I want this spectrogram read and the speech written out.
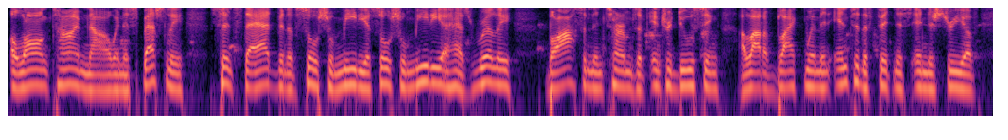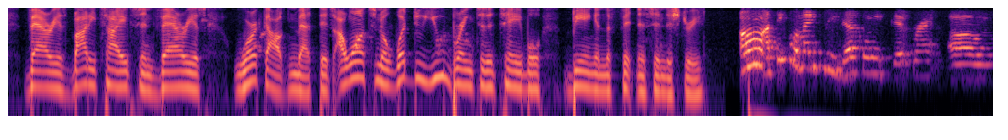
a long time now, and especially since the advent of social media. Social media has really blossomed in terms of introducing a lot of black women into the fitness industry of various body types and various workout methods. I want to know what do you bring to the table being in the fitness industry? Um, I think what makes definitely different um,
